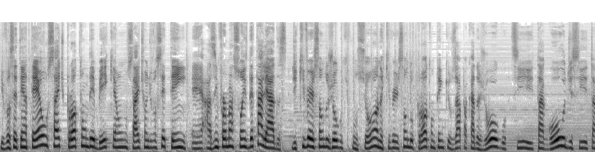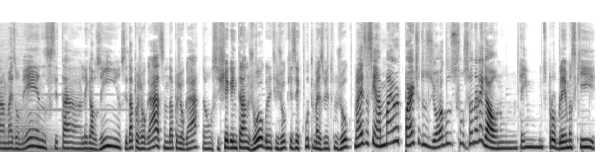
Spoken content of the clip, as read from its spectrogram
E você tem até o site ProtonDB, que é um site onde você tem é, as informações detalhadas de que versão do jogo que funciona, que versão do Proton tem que usar para cada jogo, se tá gold, se tá mais ou menos, se tá legalzinho se dá para jogar, se não dá para jogar. Então, se chega a entrar no jogo, né? Tem jogo que executa, mas não entra no jogo. Mas, assim, a maior parte dos jogos funciona legal. Não tem muitos problemas que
